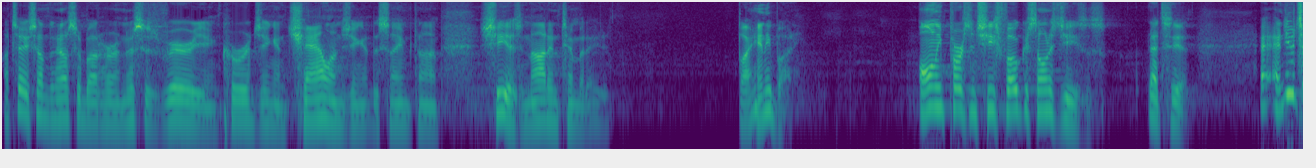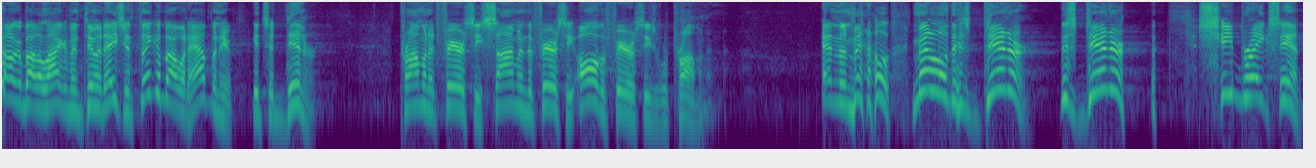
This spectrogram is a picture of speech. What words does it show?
I'll tell you something else about her, and this is very encouraging and challenging at the same time. She is not intimidated by anybody. Only person she's focused on is Jesus. That's it. And you talk about a lack of intimidation. Think about what happened here. It's a dinner. Prominent Pharisee, Simon the Pharisee, all the Pharisees were prominent. And the middle, middle of this dinner, this dinner, she breaks in.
